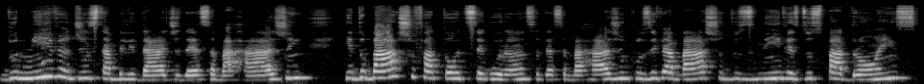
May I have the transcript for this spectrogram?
do nível de instabilidade dessa barragem e do baixo fator de segurança dessa barragem, inclusive abaixo dos níveis dos padrões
